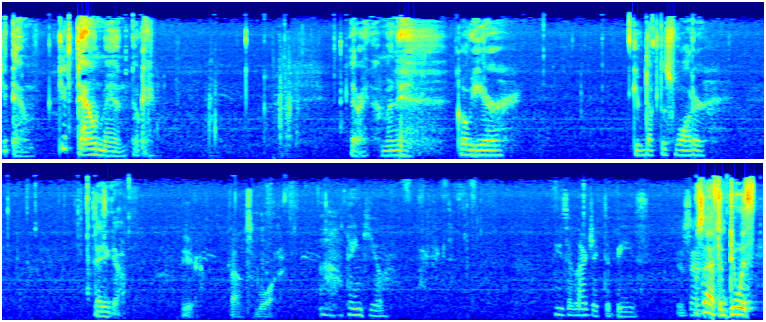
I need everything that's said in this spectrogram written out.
Get down. Get down, man. Okay. Alright, I'm gonna go over here. Give Duck this water. There you go. Here, found some water. Oh, thank you. Perfect. He's allergic to bees. Is What's that have to do with.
